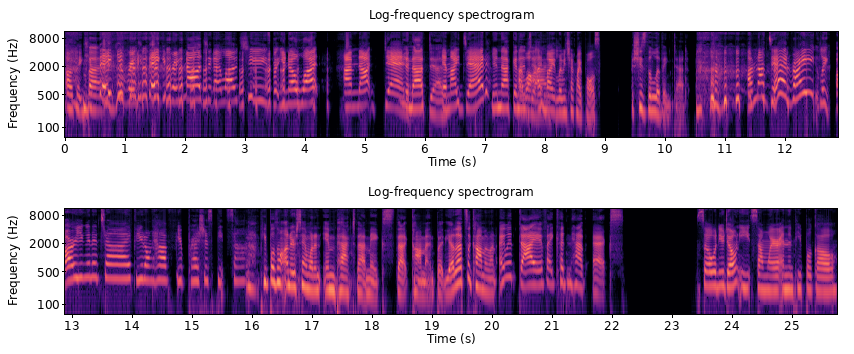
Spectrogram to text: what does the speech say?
Oh, thank you. But- Thank you, Brittany. Thank you for acknowledging I love cheese. But you know what? I'm not dead. You're not dead. Am I dead? You're not gonna I, well, die. I might. Let me check my pulse. She's the living dead. I'm not dead, right? Like, are you going to die if you don't have your precious pizza? People don't understand what an impact that makes, that comment. But yeah, that's a common one. I would die if I couldn't have X. So when you don't eat somewhere and then people go,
